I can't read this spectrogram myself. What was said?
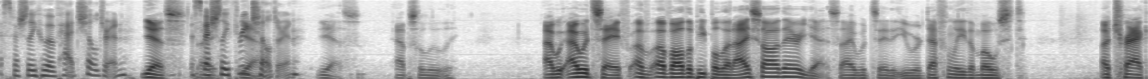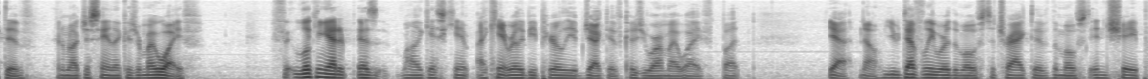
especially who have had children, yes. Especially three yeah. children. Yes, absolutely. I, w- I would say f- of of all the people that I saw there, yes, I would say that you were definitely the most attractive, and I'm not just saying that because you're my wife. F- looking at it as well, I guess you can't I can't really be purely objective because you are my wife, but yeah, no, you definitely were the most attractive, the most in shape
